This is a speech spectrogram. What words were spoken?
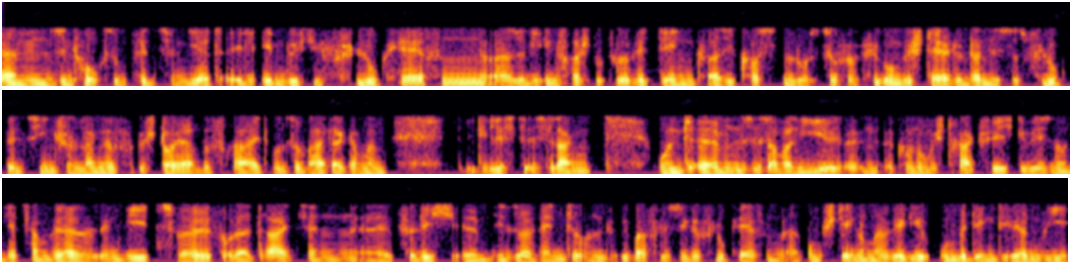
ähm, sind hoch subventioniert, e-, eben durch die Flughäfen. Also die Infrastruktur wird denen quasi kostenlos zur Verfügung gestellt und dann ist das Flugbenzin schon lange steuerbefreit und so weiter. Kann man, die Liste ist lang und ähm, es ist aber nie äh, ökonomisch tragfähig gewesen und jetzt haben wir irgendwie zwölf oder dreizehn äh, völlig äh, insolvente und überflüssige Flughäfen rumstehen und man will die unbedingt irgendwie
